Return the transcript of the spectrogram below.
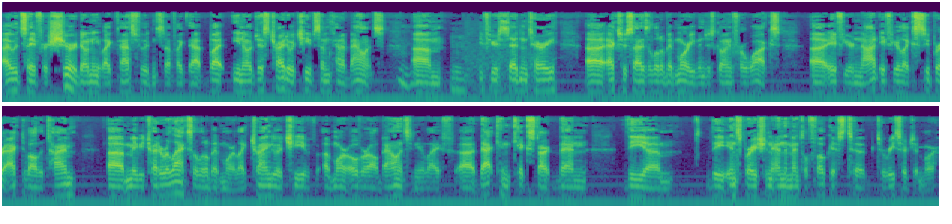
I would say for sure don't eat like fast food and stuff like that. But you know, just try to achieve some kind of balance. Um, if you're sedentary, uh, exercise a little bit more, even just going for walks. Uh, if you're not, if you're like super active all the time, uh, maybe try to relax a little bit more, like trying to achieve a more overall balance in your life. Uh, that can kickstart then the um, the inspiration and the mental focus to to research it more.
